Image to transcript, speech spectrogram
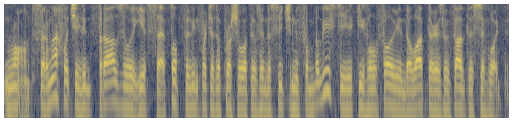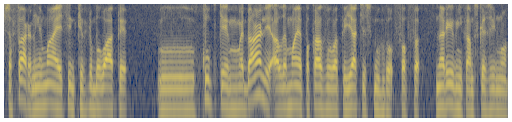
Ну, Серна хоче відразу і все. Тобто він хоче запрошувати вже досвідчених футболістів, які готові давати результати сьогодні. Шахтар не має тільки здобувати кубки медалі, але має показувати якісну гру. На рівні, там, скажімо,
